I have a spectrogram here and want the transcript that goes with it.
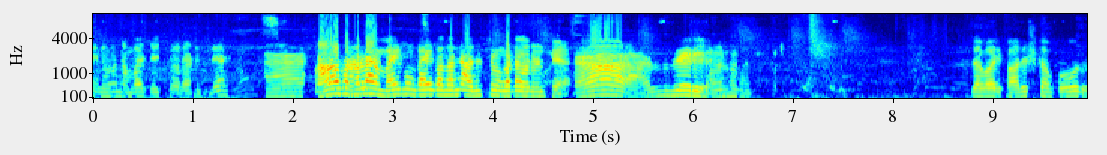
இன்னும் நம்ம ஜெயிச்சு வராடுது நான் சொன்னல மைக்கும் கைக்கு வந்தோடனே அதிர்ஷ்டம் கட்ட வரும்ட்டு அது சரி. இந்த மாதிரி அதிர்ஷ்டம் போகுது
